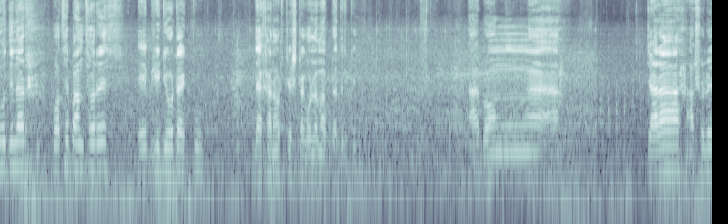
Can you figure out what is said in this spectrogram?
মদিনার পথে পান্থরে এই ভিডিওটা একটু দেখানোর চেষ্টা করলাম আপনাদেরকে। এবং যারা আসলে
